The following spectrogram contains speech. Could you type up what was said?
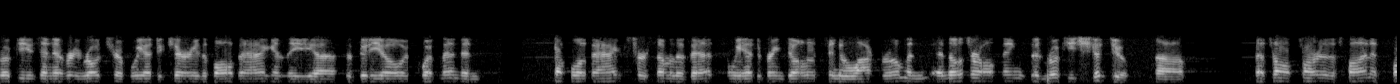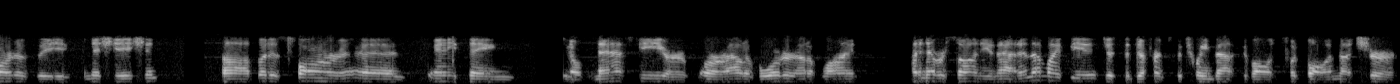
rookies in every road trip. We had to carry the ball bag and the uh, the video equipment and a couple of bags for some of the vets. We had to bring donuts into the locker room, and, and those are all things that rookies should do. Uh, that's all part of the fun. It's part of the initiation. Uh, but as far as anything, you know, nasty or, or out of order, out of line, I never saw any of that. And that might be just the difference between basketball and football. I'm not sure.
